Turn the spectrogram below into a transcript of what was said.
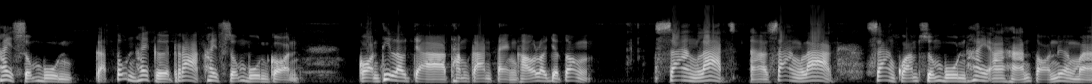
ให้สมบูรณ์ กระตุ้นให้เกิดรากให้สมบูรณ์ก่อน ก่อนที่เราจะทำการแต่งเขาเราจะต้องสร้างรากสร้างราก สร้างความสมบูรณ์ให้อาหารต่อเนื่องมา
